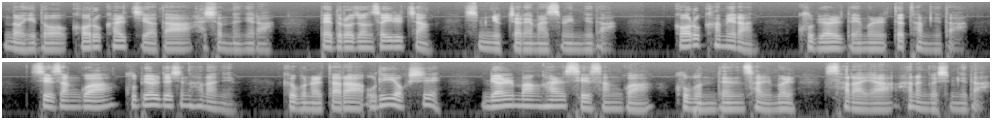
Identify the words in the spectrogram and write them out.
너희도 거룩할지어다 하셨느니라. 베드로전서 1장 16절의 말씀입니다. 거룩함이란 구별됨을 뜻합니다. 세상과 구별되신 하나님, 그분을 따라 우리 역시 멸망할 세상과 구분된 삶을 살아야 하는 것입니다.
